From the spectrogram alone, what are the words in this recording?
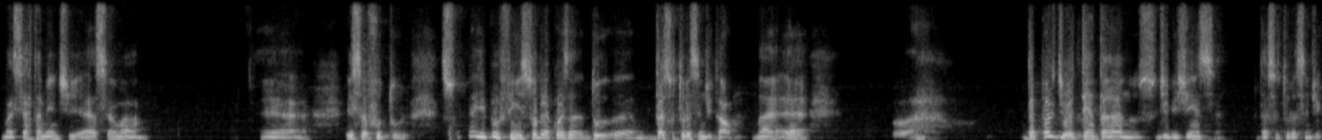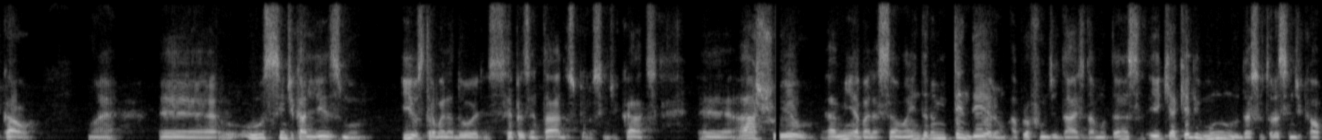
Mas certamente essa é uma é, esse é o futuro. E por fim, sobre a coisa do, da estrutura sindical, né, é, depois de 80 anos de vigência da estrutura sindical, é, é, o sindicalismo e os trabalhadores representados pelos sindicatos é, acho eu, a minha avaliação, ainda não entenderam a profundidade da mudança e que aquele mundo da estrutura sindical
